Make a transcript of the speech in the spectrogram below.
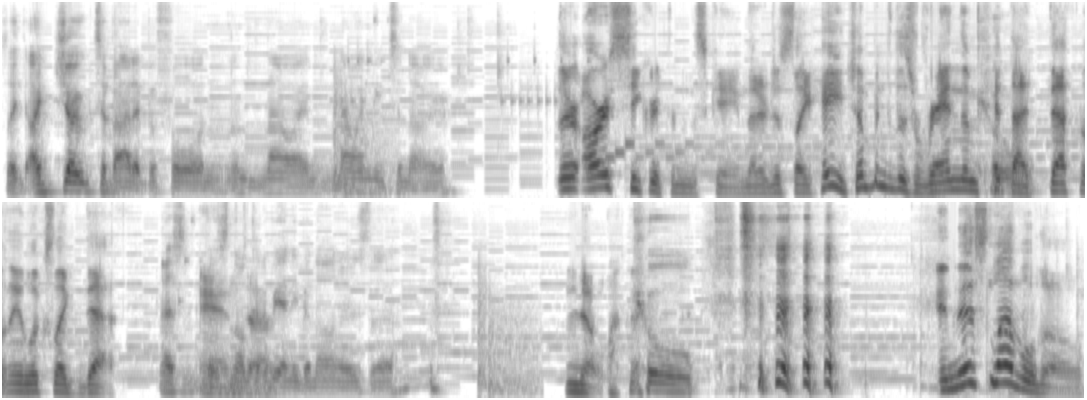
'Cause I, I joked about it before, and, now I now I need to know. There are secrets in this game that are just like, hey, jump into this random Cool. pit that definitely looks like death. There's, there's And, not going uh, to be any bananas there. No. cool. In this level, though,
